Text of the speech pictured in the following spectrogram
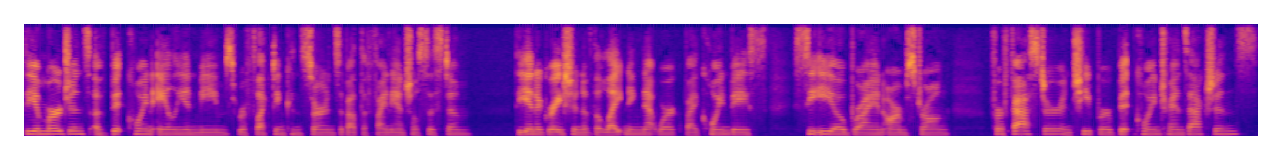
the emergence of Bitcoin alien memes reflecting concerns about the financial system, the integration of the Lightning Network by Coinbase CEO Brian Armstrong for faster and cheaper Bitcoin transactions,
